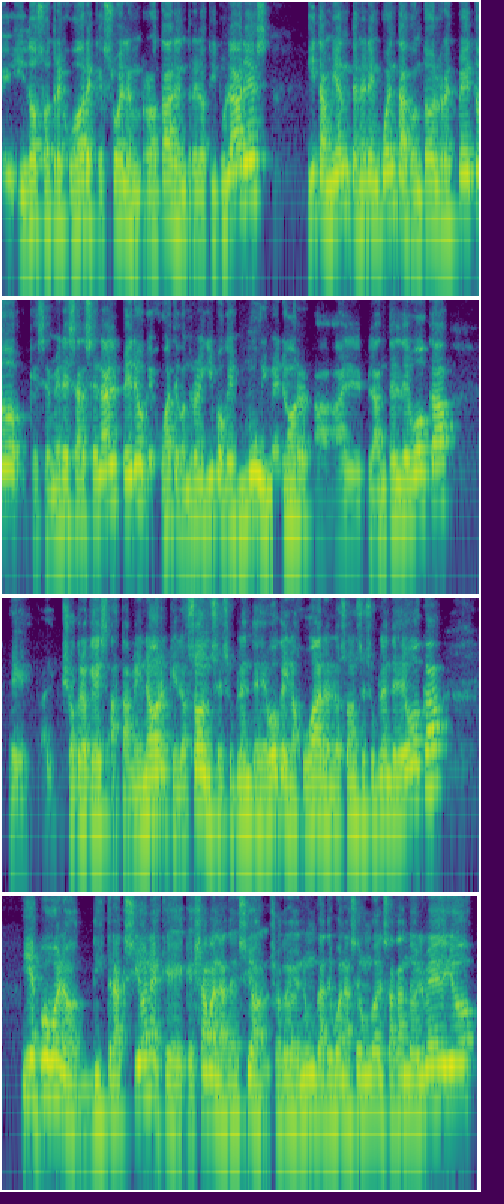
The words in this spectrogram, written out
y dos o tres jugadores que suelen rotar entre los titulares. Y también tener en cuenta, con todo el respeto que se merece Arsenal, pero que jugaste contra un equipo que es muy menor al plantel de Boca. Eh, yo creo que es hasta menor que los 11 suplentes de Boca y no jugaron los 11 suplentes de Boca. Y después, bueno, distracciones que, llaman la atención. Yo creo que nunca te pueden hacer un gol sacando del medio.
